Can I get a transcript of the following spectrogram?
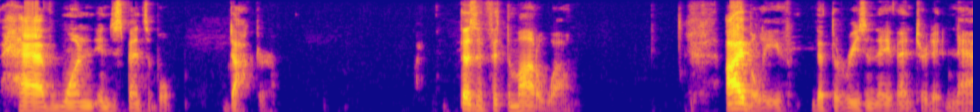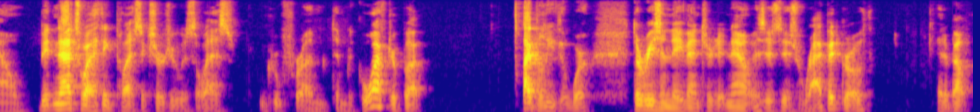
have one indispensable doctor. Doesn't fit the model well. I believe that the reason they've entered it now, and that's why I think plastic surgery was the last group for them to go after, but I believe that we're the reason they've entered it now is there's this rapid growth at about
